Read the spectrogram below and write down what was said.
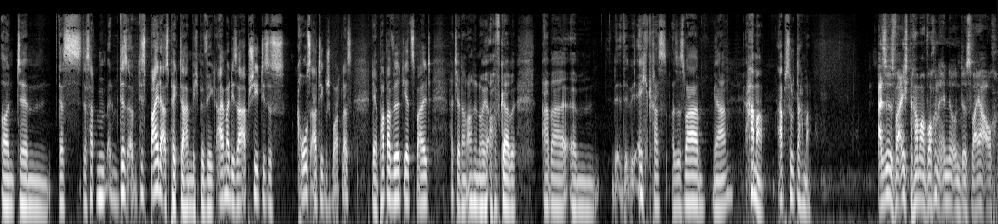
Und ähm, das, das hat das, das beide Aspekte haben mich bewegt. Einmal dieser Abschied dieses großartigen Sportlers, der Papa wird jetzt bald, hat ja dann auch eine neue Aufgabe. Aber ähm, echt krass. Also es war ja Hammer, absoluter Hammer. Also es war echt ein Hammer-Wochenende und das war ja auch,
